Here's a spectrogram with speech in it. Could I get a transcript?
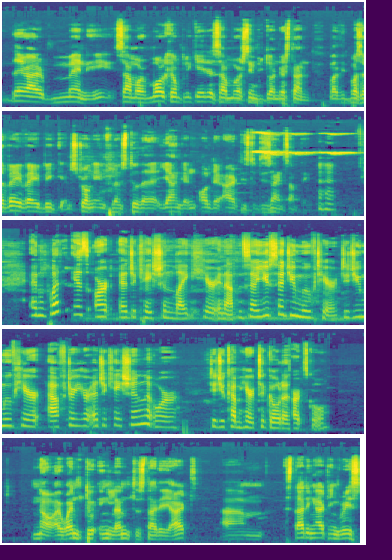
There are many. Some are more complicated, some more simple to understand. But it was a very, very big and strong influence to the young and older artists to design something. And what is art education like here in Athens? Now, you said you moved here. Did you move here after your education, or did you come here to go to art school? No, I went to England to study art. Um, studying art in Greece,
